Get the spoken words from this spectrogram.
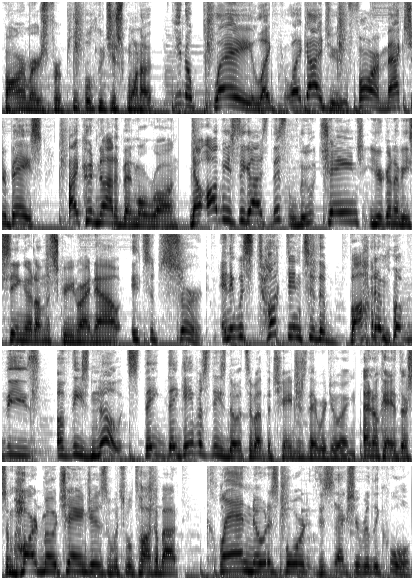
farmers, for people who just want to, you know, play like like I do, farm, max your base. I could not have been more wrong. Now, obviously, guys, this loot change, you're gonna be seeing it on the screen right now. It's absurd. And it was tucked into the bottom of these of these notes. They they gave us these notes about the changes they were doing. And okay, there's some hard mode changes, which we'll talk about. Clan notice board. This is actually really cool.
